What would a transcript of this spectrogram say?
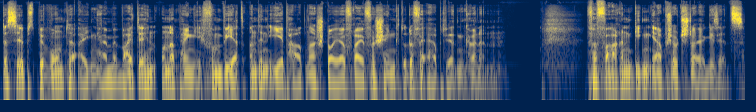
dass selbst bewohnte Eigenheime weiterhin unabhängig vom Wert an den Ehepartner steuerfrei verschenkt oder vererbt werden können. Verfahren gegen Erbschaftssteuergesetz.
